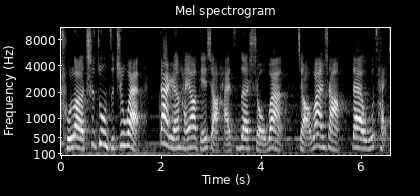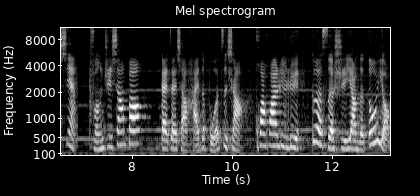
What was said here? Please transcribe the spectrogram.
除了吃粽子之外，大人还要给小孩子的手腕、脚腕上戴五彩线，缝制香包，戴在小孩的脖子上，花花绿绿、各色式样的都有。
